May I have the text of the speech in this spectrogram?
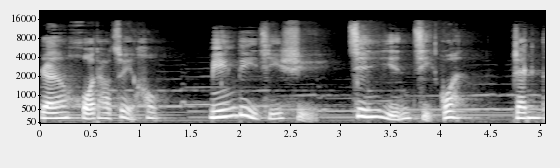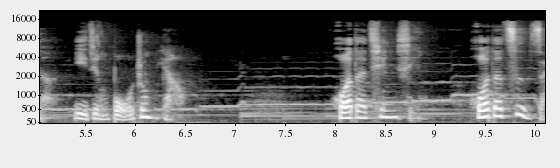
人活到最后，名利几许，金银几贯，真的已经不重要。活得清醒，活得自在，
